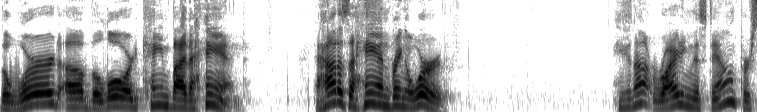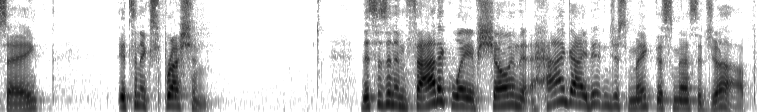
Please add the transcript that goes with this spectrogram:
The word of the Lord came by the hand. Now, how does a hand bring a word? He's not writing this down per se, it's an expression. This is an emphatic way of showing that Haggai didn't just make this message up,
